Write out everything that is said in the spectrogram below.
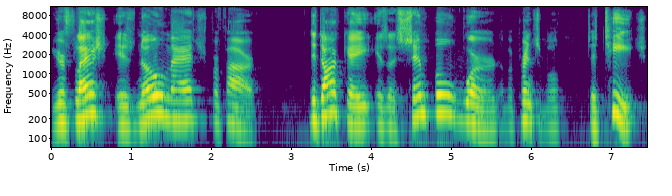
Your flesh is no match for fire. Didache is a simple word of a principle to teach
